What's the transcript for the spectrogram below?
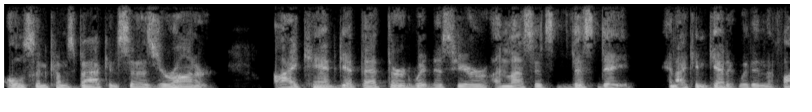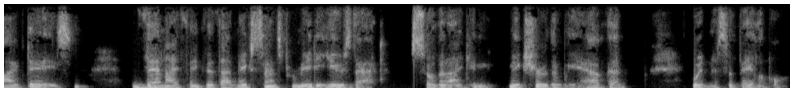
Olson comes back and says, Your Honor, I can't get that third witness here unless it's this date and I can get it within the five days, then I think that that makes sense for me to use that so that I can make sure that we have that witness available.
